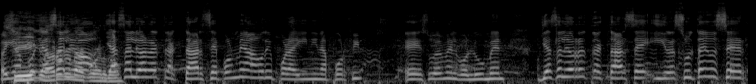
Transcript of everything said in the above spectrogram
Oigan, Sí, pues ya claro salió, ya salió a retractarse. Ponme audio por ahí, Nina, porfi. Eh, súbeme el volumen. Ya salió a retractarse y resulta de ser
